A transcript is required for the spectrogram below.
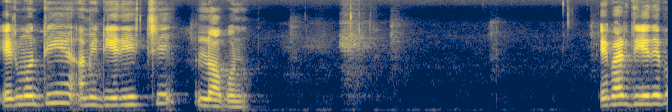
এর মধ্যেই আমি দিয়ে দিচ্ছি লবণ। এবার দিয়ে দেব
